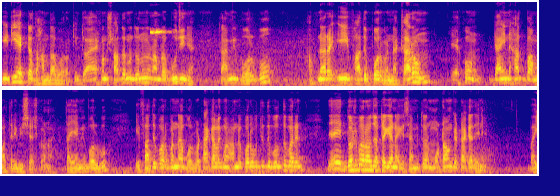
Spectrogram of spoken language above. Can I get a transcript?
এটি একটা ধান্দা বড়। কিন্তু এখন সাধারণ জনগণ আমরা বুঝি না। তা আমি বলব, আপনারা এই ফাঁদে পড়বেন না। কারণ এখন ডাইন হাত বা মাত্রে বিশ্বাস করে না। তাই আমি বলব, এই ফাঁদে পড়বেন না, বলব টাকা লাগবে না। আপনি পরবর্তীতে বলতে পারেন যে, এই দশ বারো হাজার টাকা না গেছে, আমি তো আর মোটা অঙ্কের টাকা দিই না ভাই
